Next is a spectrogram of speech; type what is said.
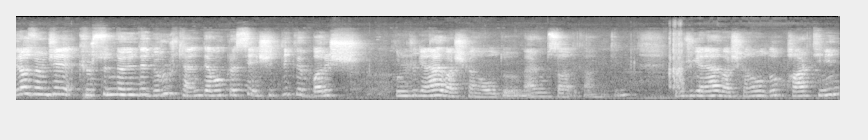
Biraz önce kürsünün önünde dururken Demokrasi, Eşitlik ve Barış kurucu genel başkanı olduğu merhum Sadık Ahmet'in kurucu genel başkanı olduğu partinin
